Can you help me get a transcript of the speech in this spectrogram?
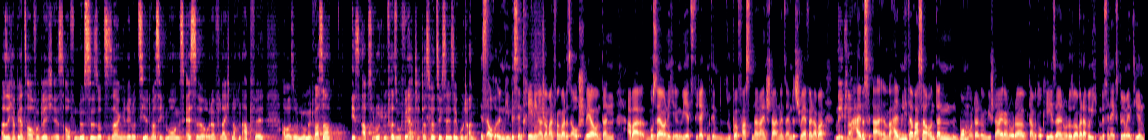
Also ich habe jetzt auch wirklich es auf Nüsse sozusagen reduziert, was ich morgens esse oder vielleicht noch einen Apfel. Aber so nur mit Wasser ist absolut ein Versuch wert. Das hört sich sehr, sehr gut an. Ist auch irgendwie ein bisschen Training. Also am Anfang war das auch schwer und dann, aber muss er ja auch nicht irgendwie jetzt direkt mit dem Superfasten da reinstarten, wenn es einem das schwerfällt. Aber nee, klar. Halbes, äh, halben Liter Wasser und dann bumm und dann irgendwie steigern oder damit okay sein oder so. Aber da wirklich ein bisschen experimentieren.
